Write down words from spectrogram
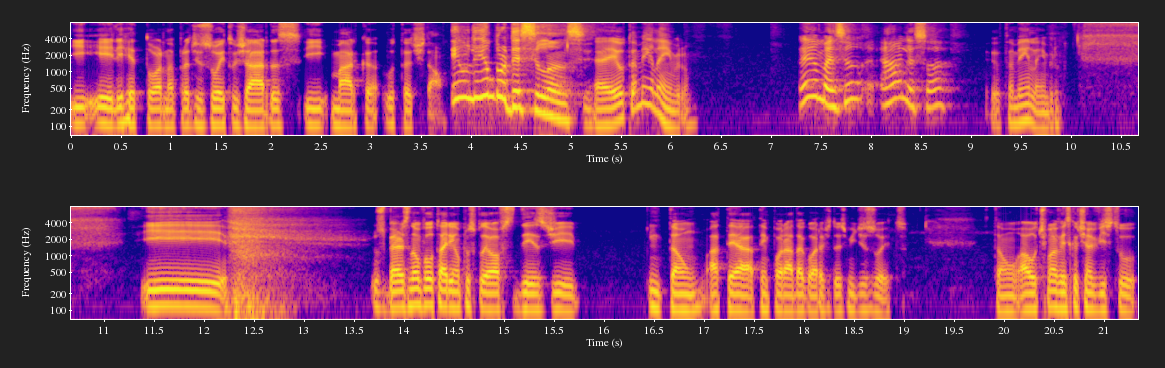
e ele retorna para 18 jardas e marca o touchdown. Eu lembro desse lance. É, eu também lembro. É, mas eu, olha só. Eu também lembro. E os Bears não voltariam para os playoffs desde então até a temporada agora de 2018. Então, a última vez que eu tinha visto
